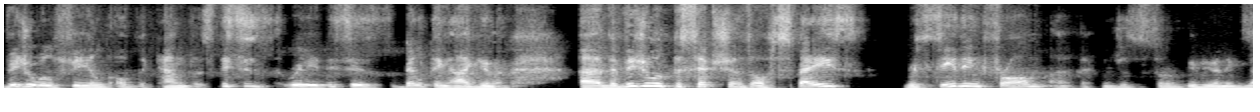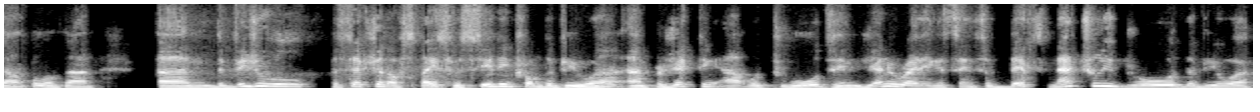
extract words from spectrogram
visual field of the canvas. This is really, this is Belting argument. Uh, the visual perceptions of space receding from, uh, let me just sort of give you an example of that, um, the visual perception of space receding from the viewer and projecting outward towards him, generating a sense of depth, naturally draws the viewer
